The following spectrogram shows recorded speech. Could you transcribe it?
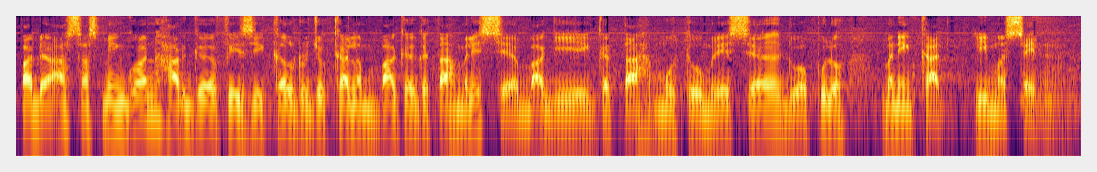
Pada asas mingguan, harga fizikal rujukan Lembaga Getah Malaysia bagi getah mutu Malaysia 20 meningkat 5 sen.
